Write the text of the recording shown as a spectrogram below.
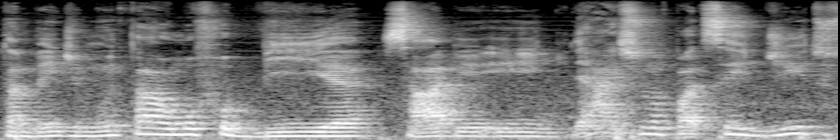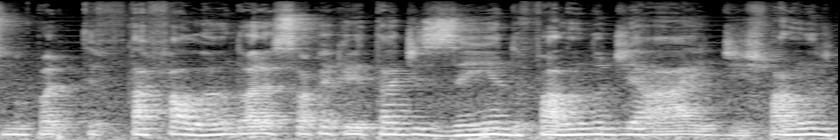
também de muita homofobia, sabe? E ah, isso não pode ser dito, isso não pode estar tá falando, olha só o que, é que ele está dizendo, falando de AIDS, falando de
